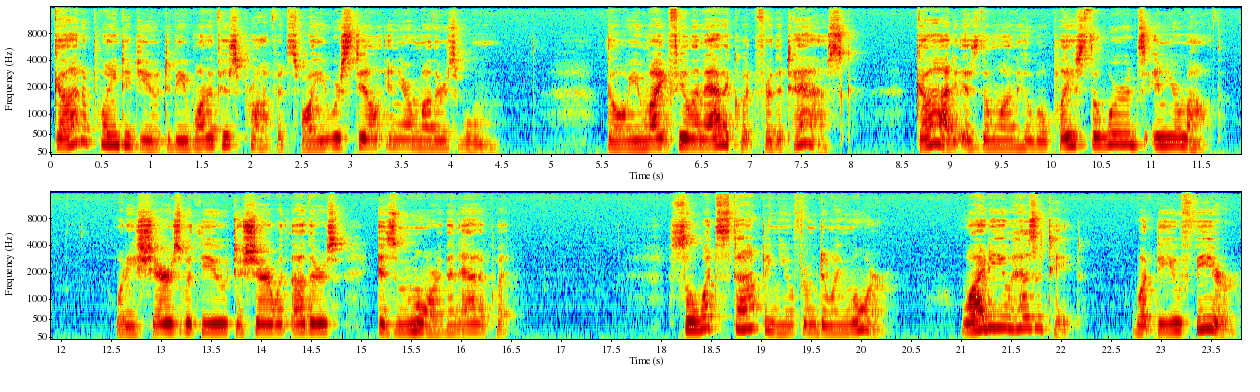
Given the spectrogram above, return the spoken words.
God appointed you to be one of his prophets while you were still in your mother's womb. Though you might feel inadequate for the task, God is the one who will place the words in your mouth. What he shares with you to share with others is more than adequate. So, what's stopping you from doing more? Why do you hesitate? What do you fear?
